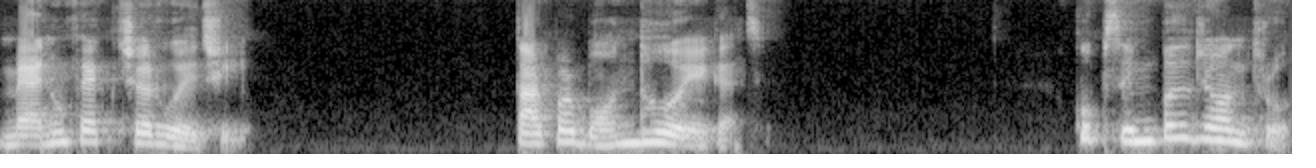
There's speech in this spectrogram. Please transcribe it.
ম্যানুফ্যাকচার হয়েছিল। তারপর বন্ধ হয়ে গেছে। খুব সিম্পল যন্ত্র।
